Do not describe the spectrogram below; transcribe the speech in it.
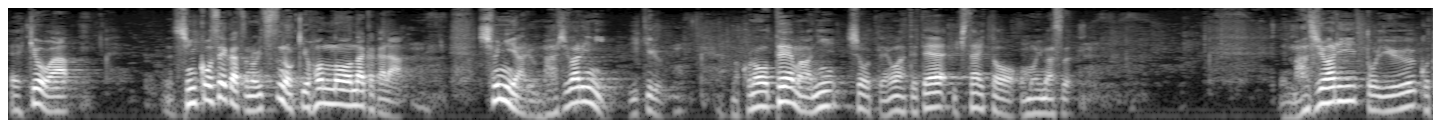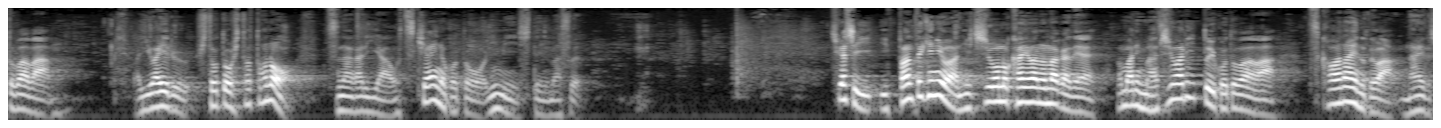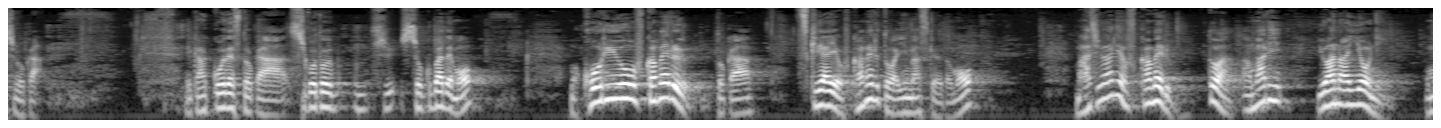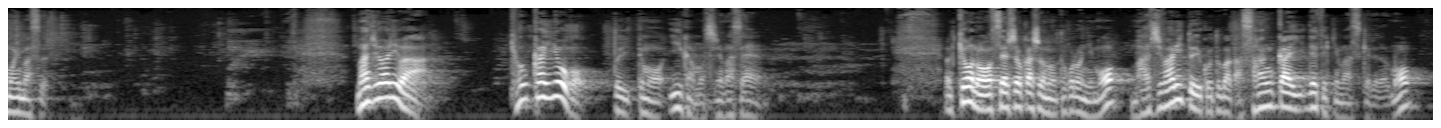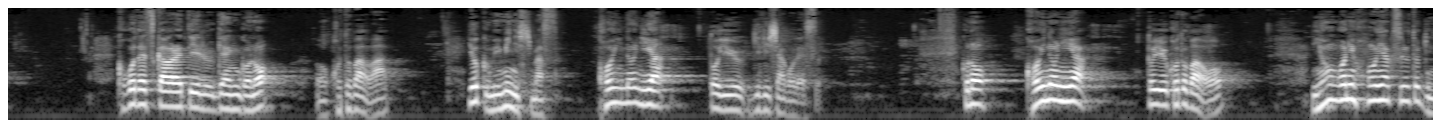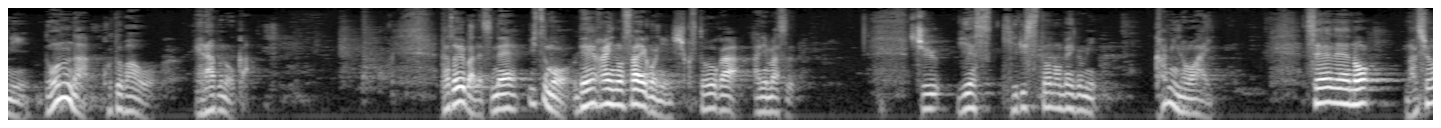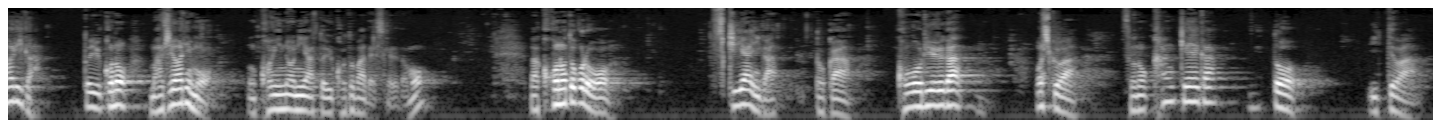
今日は信仰生活の5つの基本の中から主にある交わりに生きる。このテーマに焦点を当てていきたいと思います。交わりという言葉はいわゆる人と人とのつながりやお付き合いのことを意味しています。しかし一般的には日常の会話の中であまり交わりという言葉は使わないのではないでしょうか。学校ですとか、仕事、職場でも、交流を深めるとか、付き合いを深めるとは言いますけれども、交わりを深めるとはあまり言わないように思います。交わりは、教会用語と言ってもいいかもしれません。今日の聖書箇所のところにも、交わりという言葉が3回出てきますけれども、ここで使われている言語の言葉は、よく耳にします。コイノニアというギリシャ語です。このコイノニアという言葉を日本語に翻訳するときにどんな言葉を選ぶのか。例えばですね、いつも礼拝の最後に祝祷があります。主イエス・キリストの恵み、神の愛、精霊の交わりがというこの交わりもコイノニアという言葉ですけれども、まあ、ここのところを、付き合いがとか、交流が、もしくは、その関係が、と言っては、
